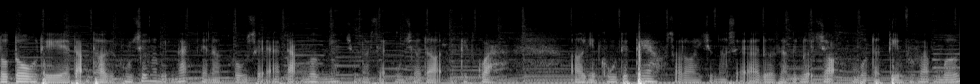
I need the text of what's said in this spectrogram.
lô tô thì tạm thời cái khung trước nó bị ngắt nên là gấu sẽ tạm ngưng nhé. Chúng ta sẽ cùng chờ đợi những kết quả ở những khung tiếp theo. Sau đó thì chúng ta sẽ đưa ra cái lựa chọn. Một là tìm phương pháp mới,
